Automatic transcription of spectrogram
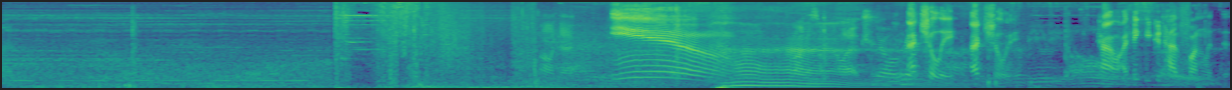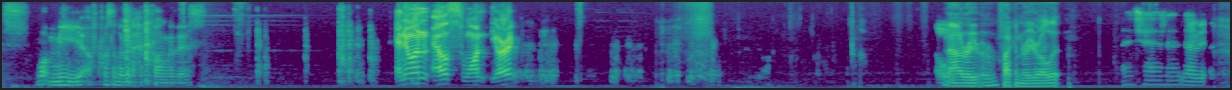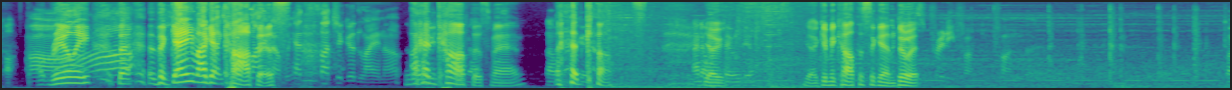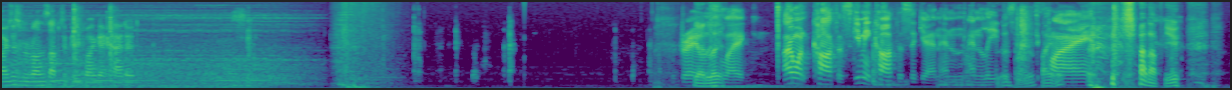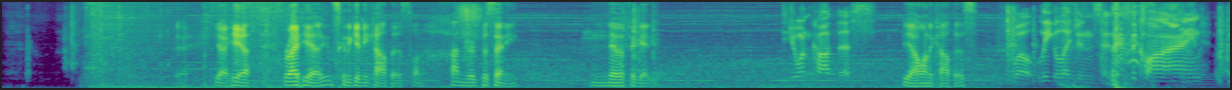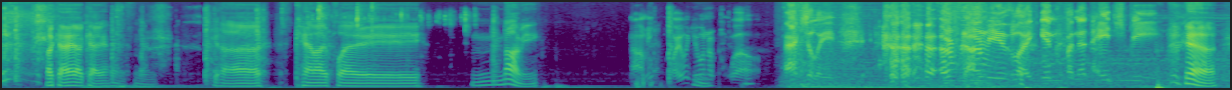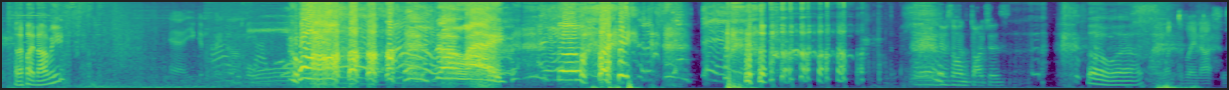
Oh no. Ew. Actually, actually, how? I think you could have fun with this. what me? Of course I'm not gonna have fun with this. Anyone else want Yorick? Oh. Now re- fucking re-roll it. No, oh, really? Ah. The the game I get Such a good lineup. Karthus. We had such a good lineup. I had Karthus, man. I had good. Karthus. I don't Yo. want to play with you. Yo, give me Karthus again. Do it. It's pretty fucking fun. Though. Or I just runs up to people and get kited. Gray Yeah, was like, I want Karthus. Give me Karthus again. And and League was like, decline. Shut up, you. Yeah, yeah, here, right here. It's gonna give me Karthus, 100 percent. Never forget it. Did you want Karthus? Yeah, I want to Karthus. Well, League of Legends says declined. Okay, okay. Uh, can I play Nami? Nami? Why would you want to? Well, actually, Earth Army is like infinite HP. Yeah. Can I play Nami? Yeah, you can play Nami. oh. no way! No way! Where if someone dodges. oh wow. I want to play Nash.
